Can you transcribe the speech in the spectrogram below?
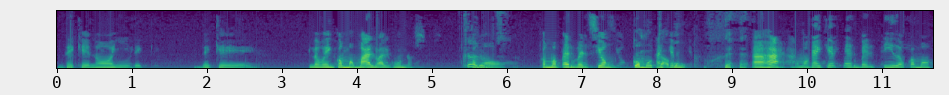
de que no y de, de que lo ven como malo algunos. Como, como perversión. Como tabú. ajá, como que hay que pervertido, como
